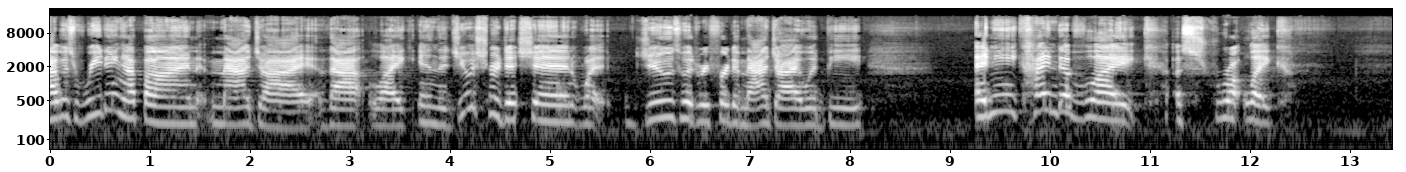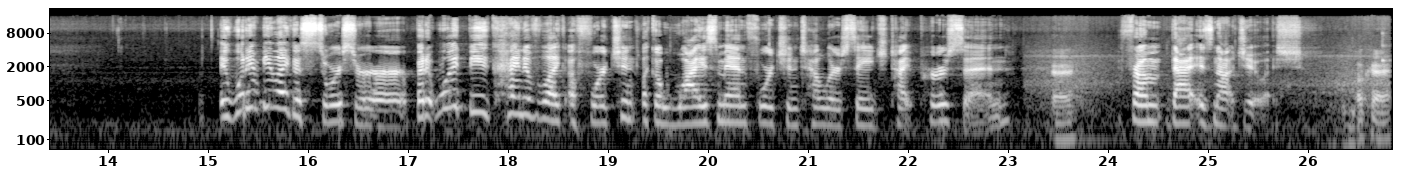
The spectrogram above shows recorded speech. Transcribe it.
I was reading up on magi that, like, in the Jewish tradition, what Jews would refer to magi would be any kind of like a straw, like, it wouldn't be like a sorcerer, but it would be kind of like a fortune, like a wise man, fortune teller, sage type person. Okay. From that is not Jewish. Okay.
